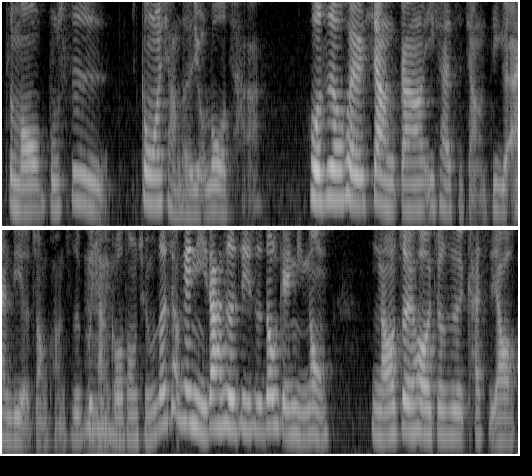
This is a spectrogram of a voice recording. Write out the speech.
怎么不是跟我想的有落差？或是会像刚刚一开始讲第一个案例的状况，就是不想沟通，全部都交给你大设计师，都给你弄，然后最后就是开始要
